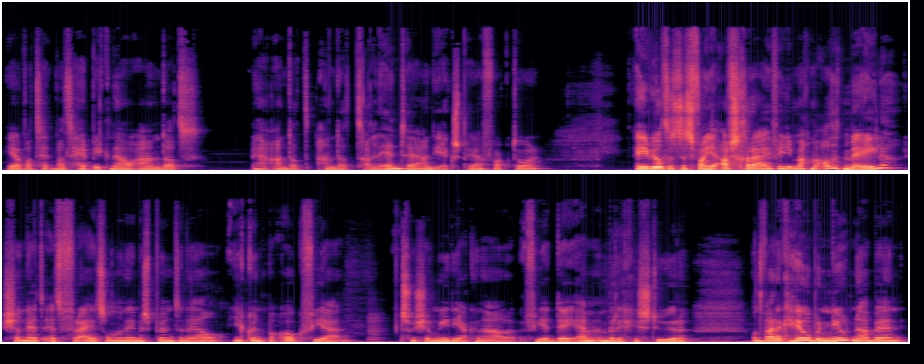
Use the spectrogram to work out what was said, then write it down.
ja, wat, wat heb ik nou aan dat, ja, aan dat, aan dat talent, hè, aan die expertfactor? En je wilt het dus van je afschrijven. Je mag me altijd mailen, Jeannette.vrijheidsondernemers.nl. Je kunt me ook via social media kanalen, via DM een berichtje sturen. Want waar ik heel benieuwd naar ben,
